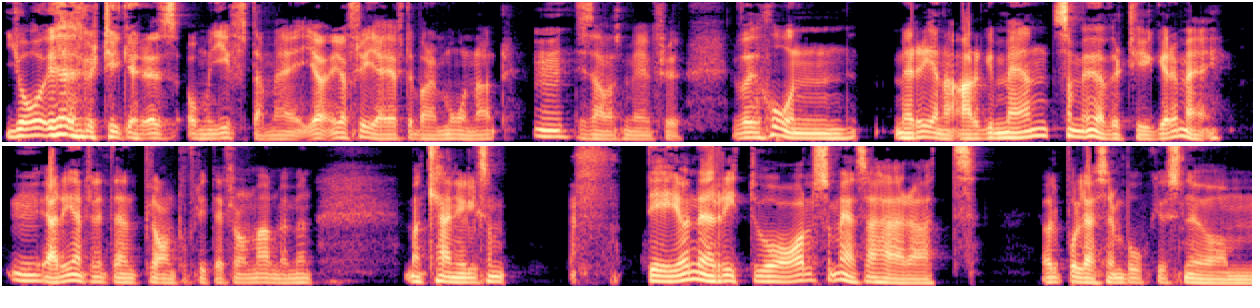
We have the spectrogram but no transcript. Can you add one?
Jag övertygades om att gifta mig. Jag, jag friade efter bara en månad tillsammans med min fru. Det var ju hon med rena argument som övertygade mig. Jag hade egentligen inte en plan på att flytta ifrån Malmö, men man kan ju liksom... Det är ju en ritual som är så här att... Jag håller på att läsa en bok just nu om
